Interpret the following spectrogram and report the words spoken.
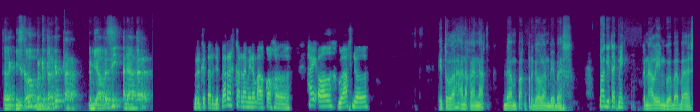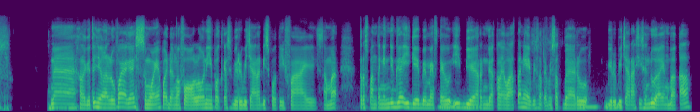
Caleg disco bergetar-getar. Demi apa sih? Ada atar? Bergetar-getar karena minum alkohol. Hai all, gue Afdol. Itulah anak-anak dampak pergaulan bebas. Pagi teknik, kenalin gue Babas. Nah, kalau gitu jangan lupa ya guys, semuanya pada nge-follow nih podcast Biru Bicara di Spotify. Sama terus pantengin juga IG BEM FTUI biar nggak kelewatan ya episode-episode baru Biru Bicara Season 2 yang bakal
